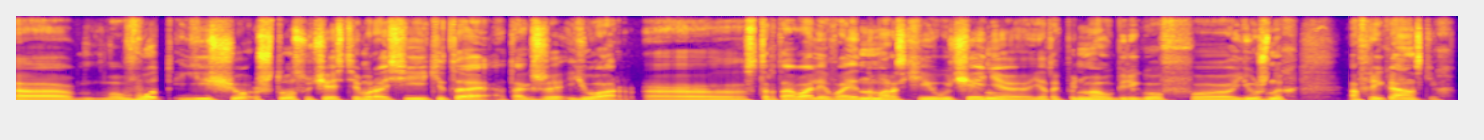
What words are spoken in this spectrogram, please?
А, вот еще что с участием России и Китая, а также ЮАР. А, стартовали военно-морские учения, я так понимаю, у берегов э, южных африканских.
